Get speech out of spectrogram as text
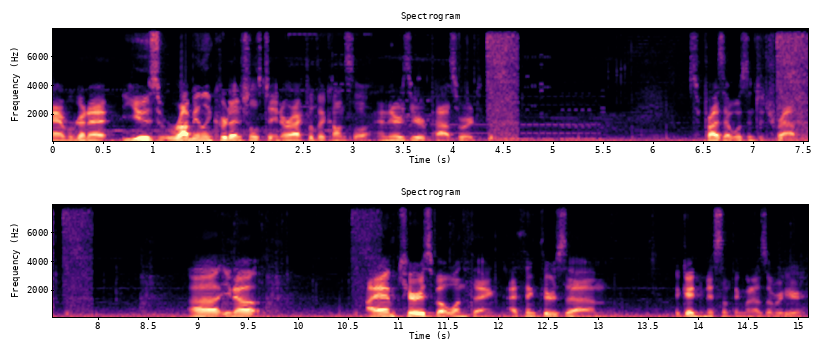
And we're gonna use Romulan credentials to interact with the console. And there's your password. Surprised that wasn't a trap. Uh, you know, I am curious about one thing. I think there's, um... I think I missed something when I was over here.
